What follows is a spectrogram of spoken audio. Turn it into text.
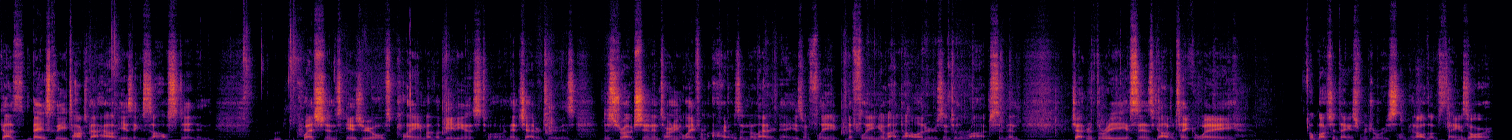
God's basically he talks about how he is exhausted and questions Israel's claim of obedience to him. And then chapter 2 is destruction and turning away from idols in the latter days when fleeing the fleeing of idolaters into the rocks. And then chapter 3 it says God will take away a bunch of things from Jerusalem, and all those things are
